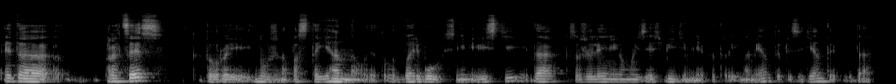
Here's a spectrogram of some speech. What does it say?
Это процесс, который нужно постоянно вот эту вот борьбу с ними вести. Да, к сожалению, мы здесь видим некоторые моменты, президенты, когда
